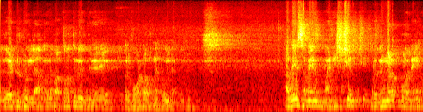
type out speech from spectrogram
കേട്ടിട്ടുമില്ല. ഒരു പത്രത്തിലും ഇന്നുവരെ ഒരു ഫോട്ടോ വന്നിട്ടുമില്ല. അതേസമയം മനുഷ്യൻ മൃഗങ്ങളെപ്പോലെ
